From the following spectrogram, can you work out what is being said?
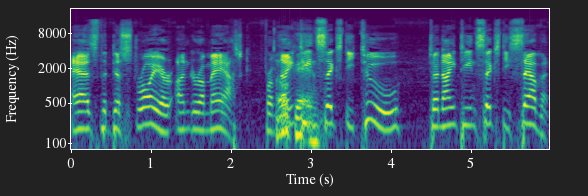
as the Destroyer under a mask from Okay. 1962 to 1967.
